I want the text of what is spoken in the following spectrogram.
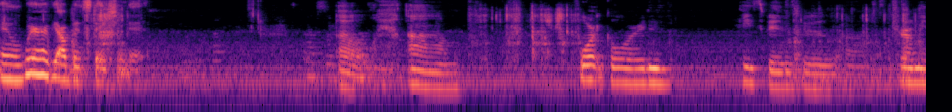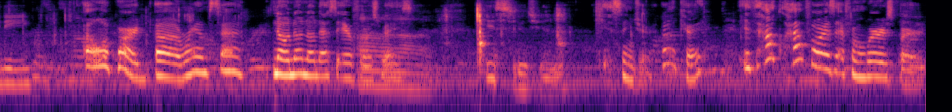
And where have y'all been stationed at? Oh, um, Fort Gordon. He's been to uh, Germany. Oh, what part? Uh, Ramstein? No, no, no. That's the Air Force Base. Uh, Kitzingen. Kitzingen. Okay. Is how how far is that from Würzburg?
